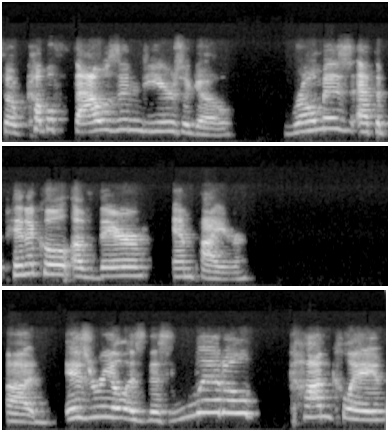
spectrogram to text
So a couple thousand years ago Rome is at the pinnacle of their empire. Uh, Israel is this little conclave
